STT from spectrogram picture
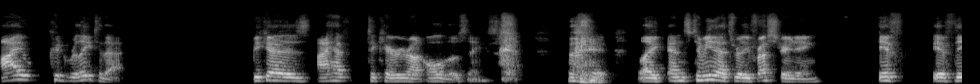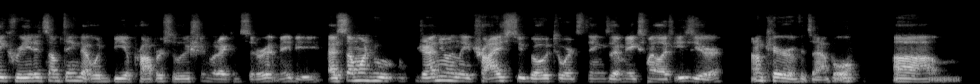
I could relate to that because I have to carry around all of those things. like and to me that's really frustrating. If if they created something that would be a proper solution would i consider it? Maybe. As someone who genuinely tries to go towards things that makes my life easier i don't care if it's apple um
